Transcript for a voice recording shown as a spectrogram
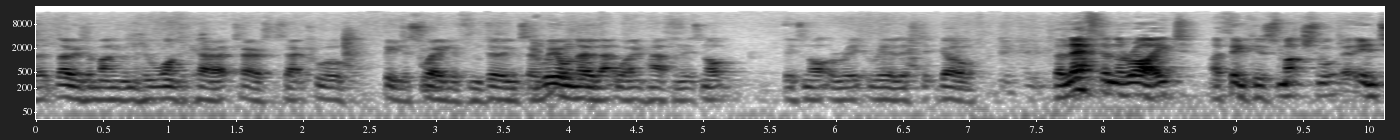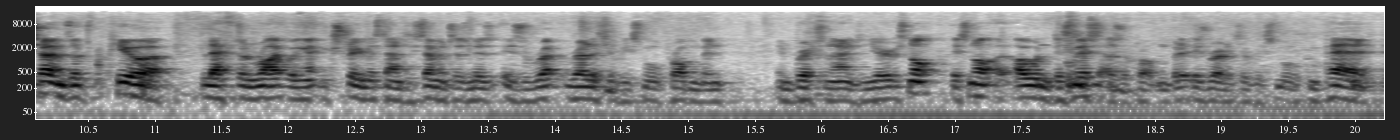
that those among them who want to carry out terrorist attacks will be dissuaded from doing so. We all know that won't happen. It's not, it's not a re- realistic goal. The left and the right, I think, is much, in terms of pure left and right wing extremist anti Semitism, is, is a re- relatively small problem in, in Britain and in Europe. It's not, it's not, I wouldn't dismiss it as a problem, but it is relatively small compared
